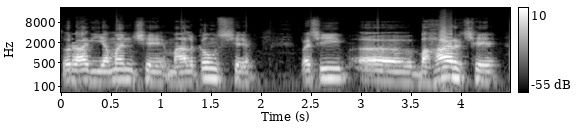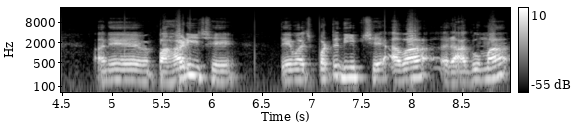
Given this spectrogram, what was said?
તો રાગ યમન છે માલકંસ છે પછી બહાર છે અને પહાડી છે તેમજ પટદીપ છે આવા રાગોમાં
